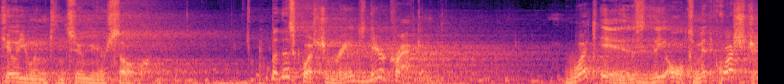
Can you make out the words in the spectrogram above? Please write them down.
kill you and consume your soul. But this question reads, Dear Kraken, what is the ultimate question?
